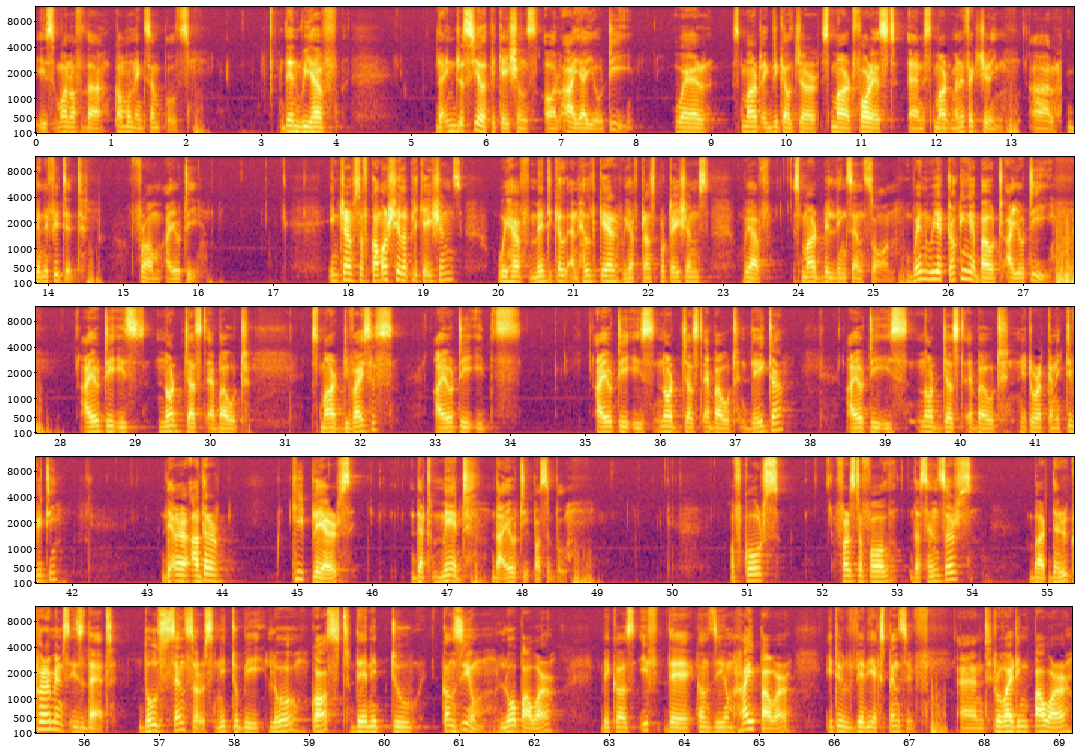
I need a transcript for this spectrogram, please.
is one of the common examples. Then we have the industrial applications or IIoT where smart agriculture, smart forest and smart manufacturing are benefited from IoT. In terms of commercial applications, we have medical and healthcare, we have transportations, we have smart buildings and so on. When we are talking about IoT, IoT is not just about smart devices. IoT is IoT is not just about data. IoT is not just about network connectivity. There are other key players that made the IoT possible. Of course, first of all, the sensors, but the requirements is that those sensors need to be low cost, they need to consume low power because if they consume high power it will be very expensive. And providing power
